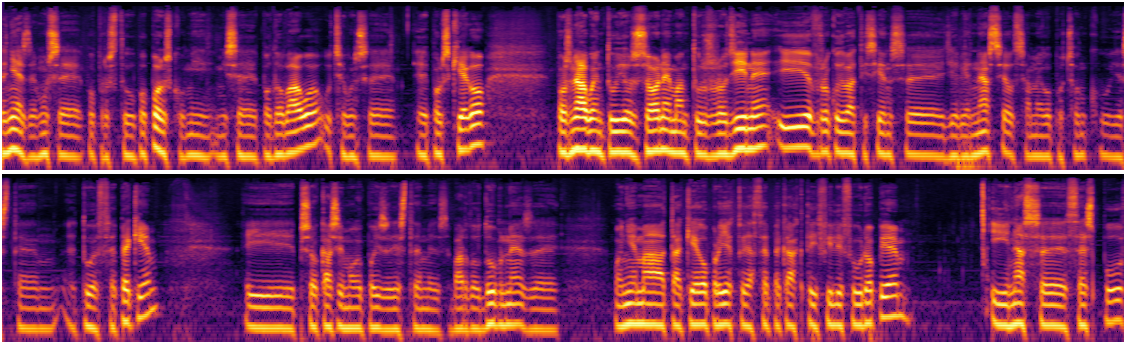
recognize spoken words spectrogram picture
e, nie, że muszę po prostu po polsku. Mi, mi się podobało, uczyłem się e, polskiego. Poznałem tu już żonę, mam tu już rodziny i w roku 2019 od samego początku jestem tu w CPK-iem i przy okazji mogę powiedzieć, że jestem jest bardzo dumny, że bo nie ma takiego projektu jak CPK w tej chwili w Europie i nasz e, zespół e,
